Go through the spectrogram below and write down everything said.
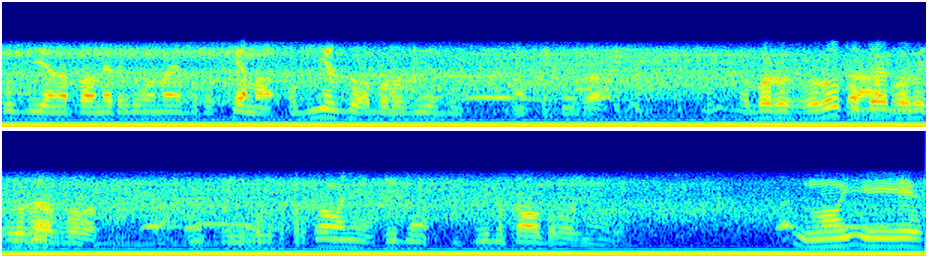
тут є, напевно, я так думаю, має бути схема об'їзду або роз'їзду транспортних засобів. або розвороту, де або вихід розворот. Вони повинні бути припарковані згідно, згідно правил дорожнього руху. Ну і ж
